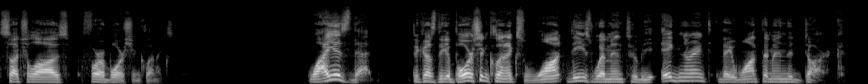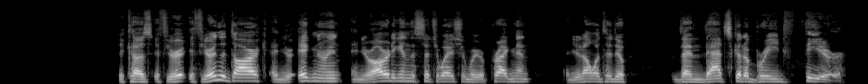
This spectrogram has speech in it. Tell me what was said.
such laws for abortion clinics. Why is that? Because the abortion clinics want these women to be ignorant, they want them in the dark. Because if you're if you're in the dark and you're ignorant and you're already in the situation where you're pregnant and you don't know what to do, then that's going to breed fear.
